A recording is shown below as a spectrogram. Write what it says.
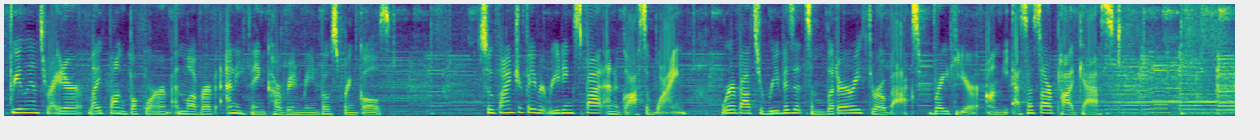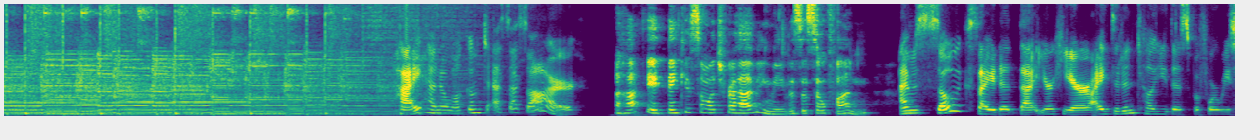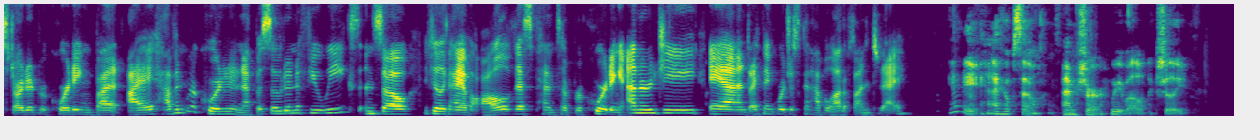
freelance writer, lifelong bookworm, and lover of anything covered in rainbow sprinkles. So find your favorite reading spot and a glass of wine. We're about to revisit some literary throwbacks right here on the SSR podcast. Hi, Hena. Welcome to SSR. Hi. Thank you so much for having me. This is so fun. I'm so excited that you're here. I didn't tell you this before we started recording, but I haven't recorded an episode in a few weeks. And so I feel like I have all of this pent up recording energy. And I think we're just going to have a lot of fun today. Yay, I hope so. I'm sure we will, actually.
